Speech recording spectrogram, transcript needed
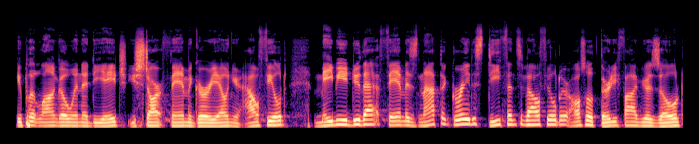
You put Longo in a DH. You start Pham and Gurriel in your outfield. Maybe you do that. Pham is not the greatest defensive outfielder, also 35 years old.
